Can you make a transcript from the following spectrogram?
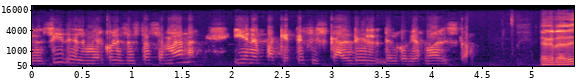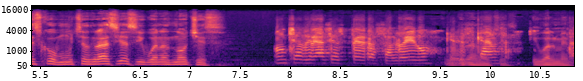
del sí, del miércoles de esta semana y en el paquete fiscal del, del gobierno del estado. Le agradezco, muchas gracias y buenas noches. Muchas gracias, Pedro. Hasta luego. Que descansen. Igualmente.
